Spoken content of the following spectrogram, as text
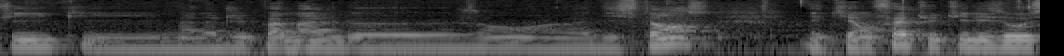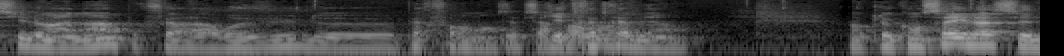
fille qui manageait pas mal de gens à distance et qui en fait utilisait aussi le 1 1 pour faire la revue de performance, ce qui est très très bien. Donc le conseil là, c'est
